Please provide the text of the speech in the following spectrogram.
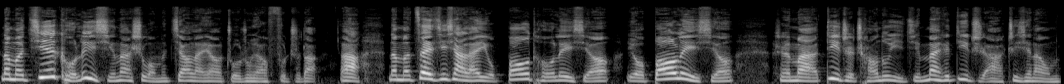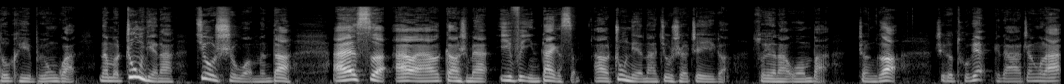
那么接口类型呢，是我们将来要着重要复制的啊。那么再接下来有包头类型，有包类型，什么地址长度以及 MAC 地址啊，这些呢我们都可以不用管。那么重点呢就是我们的 SLL 杠什么呀？IFINDEX 啊，重点呢就是这一个。所以呢，我们把整个这个图片给大家粘过来。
